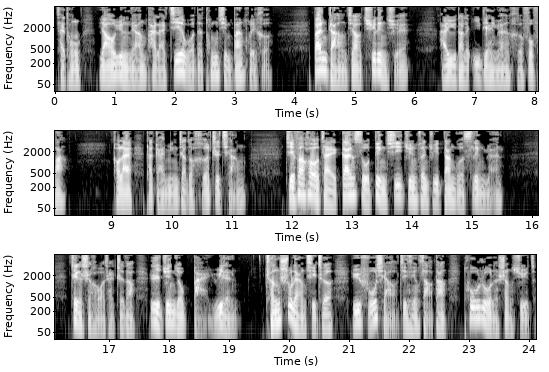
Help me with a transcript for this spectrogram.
才同姚运良派来接我的通信班会合。班长叫屈令学，还遇到了伊甸员何复发。后来他改名叫做何志强。解放后在甘肃定西军分局当过司令员。这个时候我才知道，日军有百余人。乘数辆汽车于拂晓进行扫荡，突入了圣须子。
